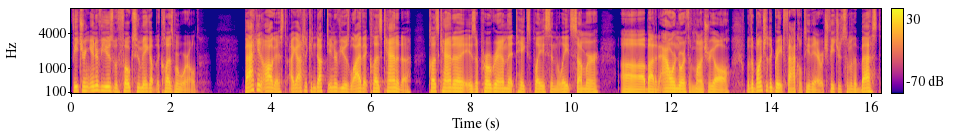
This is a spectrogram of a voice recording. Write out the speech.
featuring interviews with folks who make up the klezmer world. Back in August, I got to conduct interviews live at Klez Canada. Klez Canada is a program that takes place in the late summer, uh, about an hour north of Montreal, with a bunch of the great faculty there, which featured some of the best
